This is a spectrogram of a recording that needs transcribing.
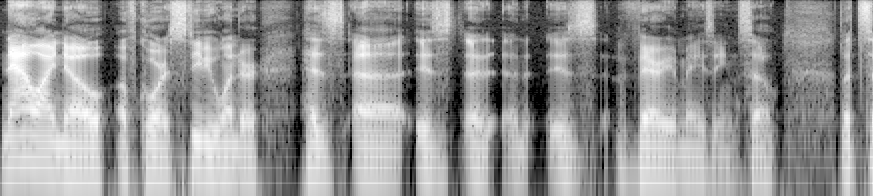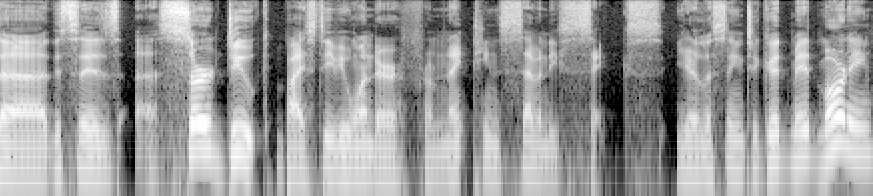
now I know, of course, Stevie Wonder has uh, is uh, is very amazing. So, let's. Uh, this is uh, Sir Duke by Stevie Wonder from 1976. You're listening to Good Mid Morning.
